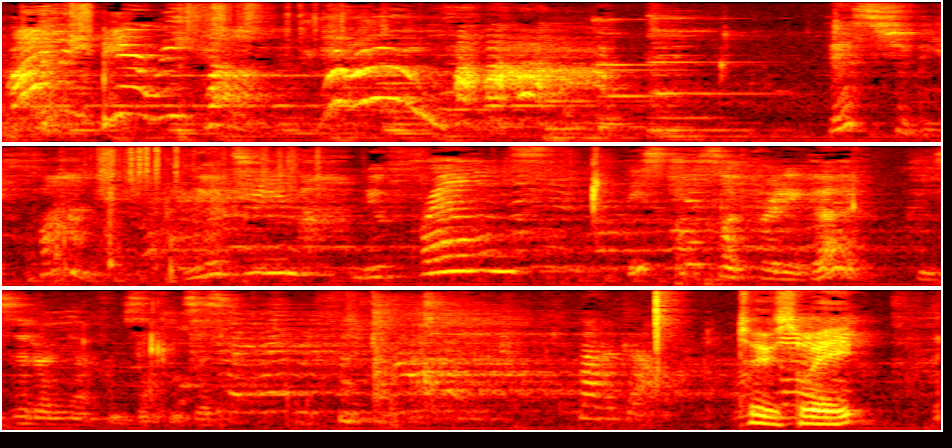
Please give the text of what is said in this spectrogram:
Riley, here we come. This should be fun. New team, new friends. These kids look pretty good, considering they're from San Francisco. Too sweet.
